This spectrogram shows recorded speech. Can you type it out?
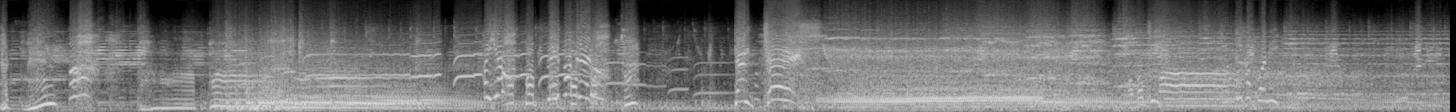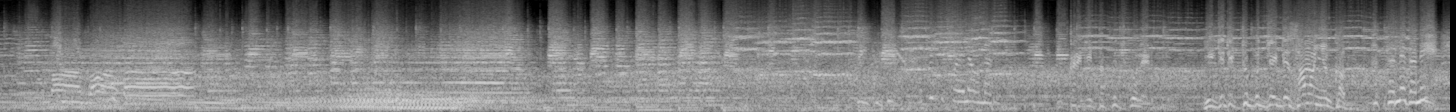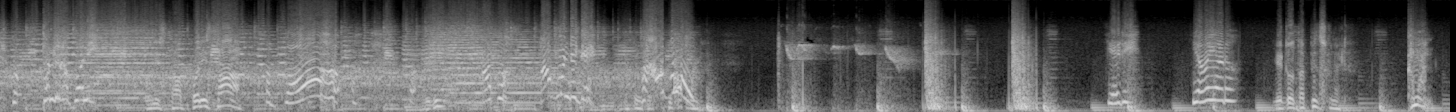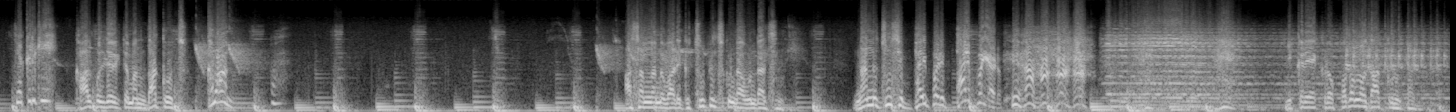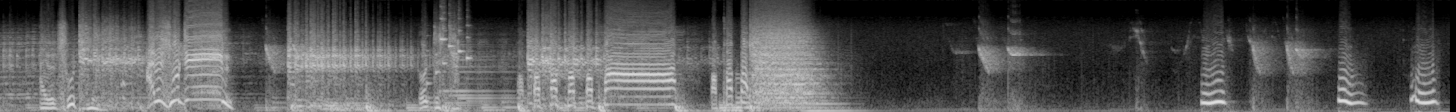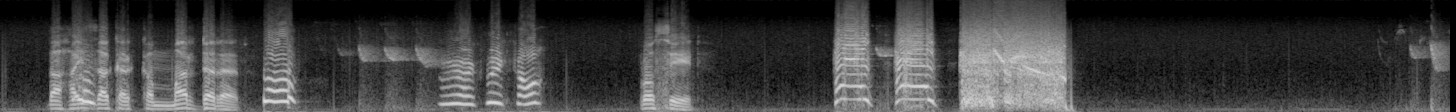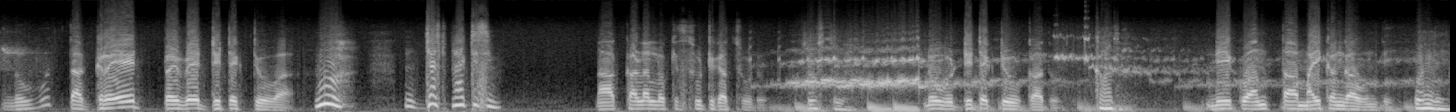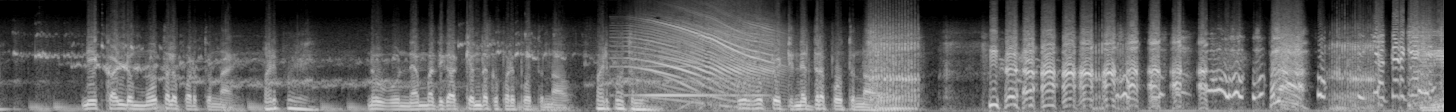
that man అయ్యో వెళ్ళిపోతాడు తొందరగా తప్పించిపోయేలా ఉన్నాడు ఇక్కడికి తప్పించుకోలేడు ఈ డిటెక్టివ్ బుద్ధి అంటే సామాన్యం కాదు. సర్లే కానీ తొందరగా పోనీ. పోలీస్తా పోలీస్తా. అబ్బా! ఆపు ఆపండి ఆపు! ఏడి? ఏమయ్యాడు? ఏటో తప్పించుకున్నాడు. కమాన్ ఎక్కడికి? కాల్పులు జరిగితే మనం దాక్కోవచ్చు. కమాన్ అసలు నన్ను వాడికి చూపించకుండా ఉండాల్సింది. నన్ను చూసి భయపడి పారిపోయాడు. ఇక్కడ ఎక్కడో పొదల్లో దాక్కుని ఉంటాడు. I will shoot I will shoot don't The hijacker come murderer. Proceed. నువ్వు the great private detective just practising. నా కళ్ళల్లోకి సూటిగా చూడు. చూస్తున్నా. నువ్వు డిటెక్టివ్ కాదు. కాదు. నీకు అంతా మైకంగా ఉంది. ఉంది. నీ కళ్ళు మూతలు పడుతున్నాయి. పడిపోయాయి. నువ్వు నెమ్మదిగా కిందకు పడిపోతున్నావు. పడిపోతున్నా. పువ్వు పెట్టి నిద్రపోతున్నావు. ఎక్కడికి?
